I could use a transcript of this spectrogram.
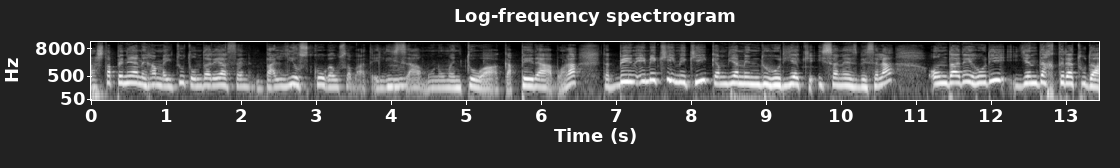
Astapenean egan baitut ondarea zen baliozko gauza bat, eliza, mm monumentoa, kapera, bola. Eta ben emeki emeki, kanbiamendu horiek izan ez bezala, ondare hori jendarteratu da,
